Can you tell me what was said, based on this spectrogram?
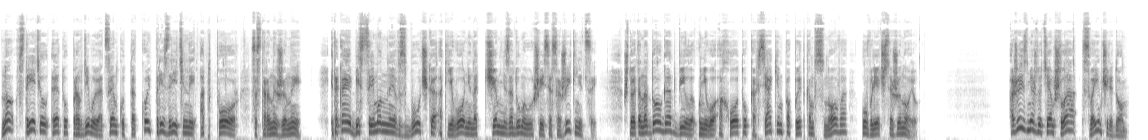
но встретил эту правдивую оценку такой презрительный отпор со стороны жены и такая бесцеремонная взбучка от его ни над чем не задумывавшейся сожительницы, что это надолго отбило у него охоту ко всяким попыткам снова увлечься женою. А жизнь, между тем, шла своим чередом.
